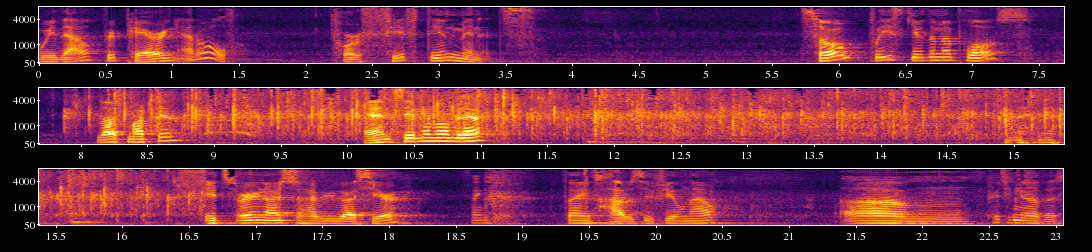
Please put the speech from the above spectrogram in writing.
without preparing at all for 15 minutes. So please give them applause. Lars Martin and Simon André. it's very nice to have you guys here. Thank you. Thanks. How does it feel now? Um, pretty nervous.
